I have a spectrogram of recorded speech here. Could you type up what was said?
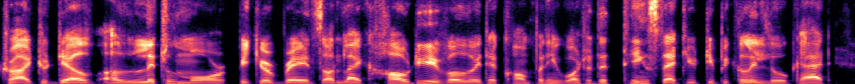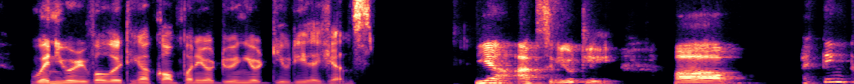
try to delve a little more, pick your brains on like how do you evaluate a company? What are the things that you typically look at when you're evaluating a company or doing your due diligence? Yeah, absolutely. Uh, I think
